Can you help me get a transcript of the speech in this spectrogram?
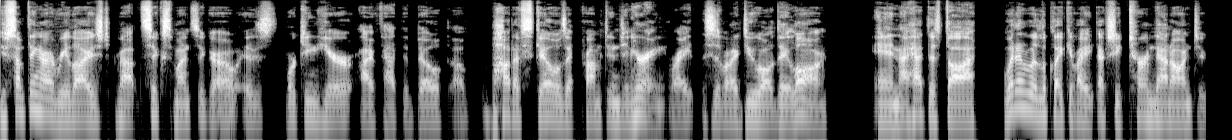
something I realized about six months ago is working here, I've had to build a lot of skills at prompt engineering, right? This is what I do all day long. And I had this thought, what it would look like if I actually turned that on to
